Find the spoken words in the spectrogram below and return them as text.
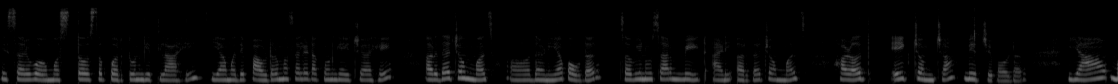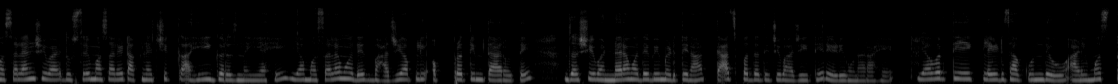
हे सर्व मस्त असं परतून घेतलं आहे. यामध्ये पावडर मसाले टाकून घ्यायचे आहे. अर्धा चम्मच धनिया पावडर चवीनुसार मीठ आणि अर्धा चम्मच हळद एक चमचा मिरची पावडर. या मसाल्यांशिवाय दुसरे मसाले टाकण्याची काहीही गरज नाही आहे. या मसाल्यामध्येच भाजी आपली अप्रतिम तयार होते. जशी भंडाऱ्यामध्ये बी मिळते ना त्याच पद्धतीची भाजी इथे रेडी होणार आहे. यावरती एक प्लेट झाकून देऊ आणि मस्त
